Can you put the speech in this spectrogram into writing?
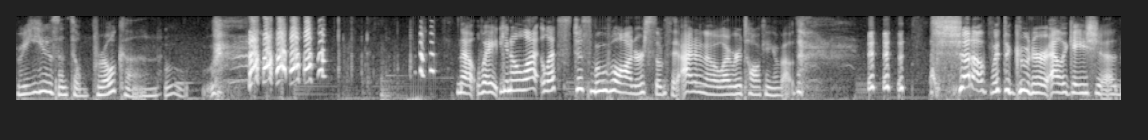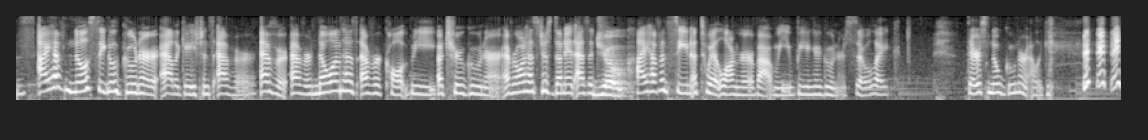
Reuse until broken. Ooh. no, wait, you know what? Let's just move on or something. I don't know why we're talking about this. Shut up with the gooner allegations. I have no single gooner allegations ever. Ever, ever. No one has ever called me a true gooner. Everyone has just done it as a joke. I haven't seen a Twitlonger about me being a gooner. So, like, there's no gooner allegation.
